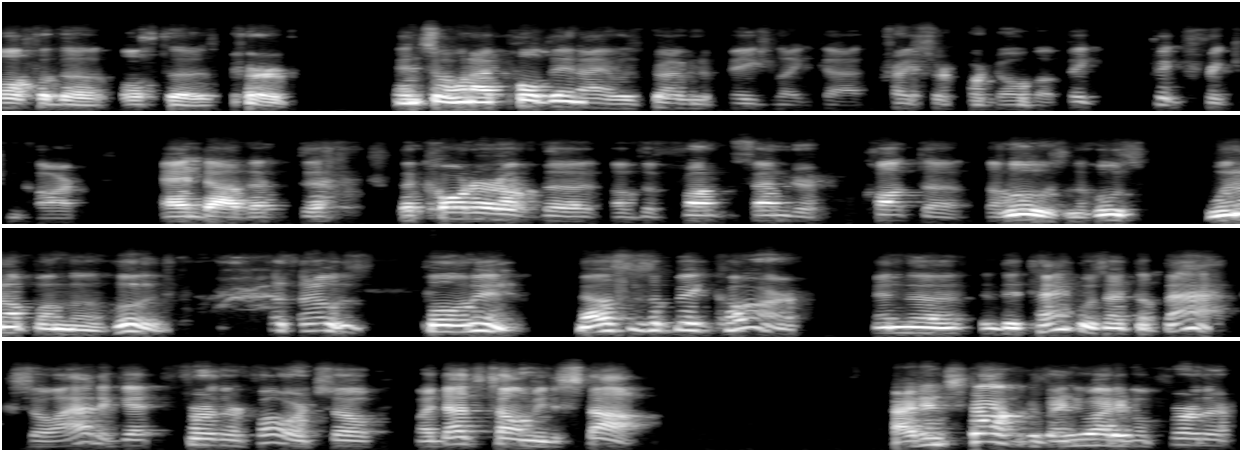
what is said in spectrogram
off of the off the curb, and so when I pulled in, I was driving a big like uh, Chrysler Cordoba, big big freaking car, and uh, the, the the corner of the of the front fender caught the, the hose, and the hose went up on the hood as I was pulling in. Now this is a big car, and the the tank was at the back, so I had to get further forward. So my dad's telling me to stop. I didn't stop because I knew I had to go further,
